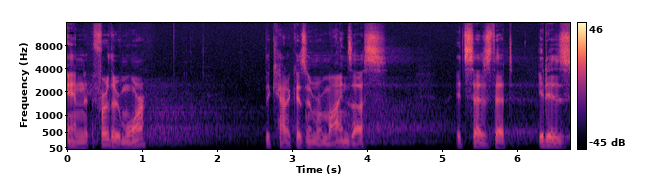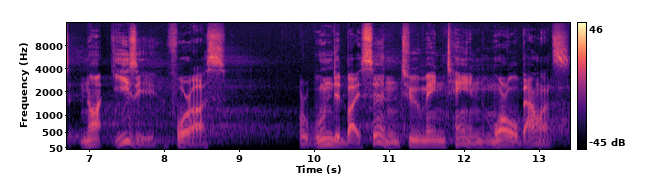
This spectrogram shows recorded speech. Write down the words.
And furthermore, the Catechism reminds us it says that it is not easy for us, we're wounded by sin, to maintain moral balance.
